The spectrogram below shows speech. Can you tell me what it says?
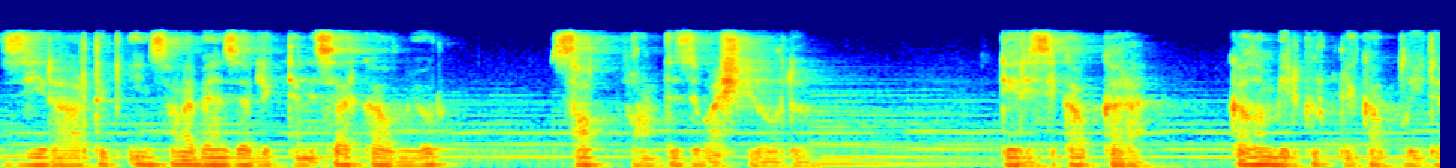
Zira artık insana benzerlikten eser kalmıyor, salt fantezi başlıyordu. Derisi kapkara, kalın bir kürkle kaplıydı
